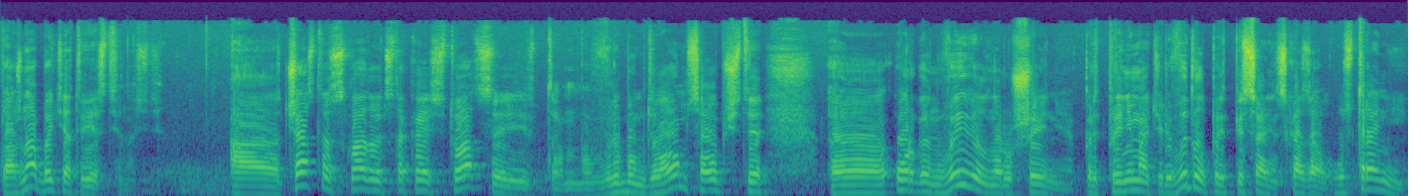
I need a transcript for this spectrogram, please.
должна быть ответственность. А часто складывается такая ситуация, и там, в любом деловом сообществе э, орган выявил нарушение, предпринимателю выдал предписание, сказал, устрани.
